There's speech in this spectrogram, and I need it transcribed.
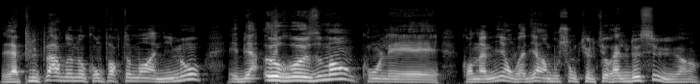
la plupart de nos comportements animaux, eh bien, heureusement qu'on les, a mis, on va dire, un bouchon culturel dessus. Hein.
